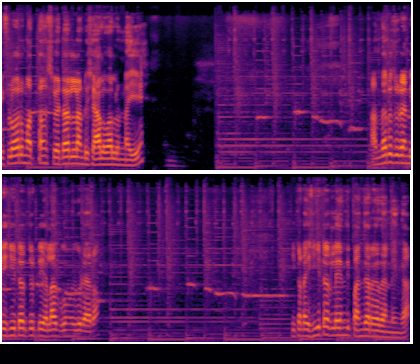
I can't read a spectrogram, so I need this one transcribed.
ఈ ఫ్లోర్ మొత్తం స్వెటర్లు అండ్ శాలువాలు ఉన్నాయి. అందరూ చూడండి హీటర్ చుట్టూ ఎలా గుమిగూడారో ఇక్కడ హీటర్ లేనిది పని జరగదండి ఇంకా.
